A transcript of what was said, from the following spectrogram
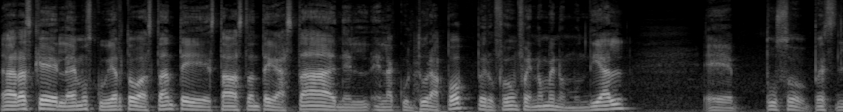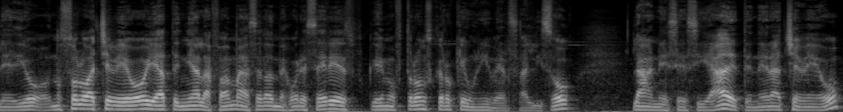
La verdad es que la hemos cubierto bastante, está bastante gastada en, el, en la cultura pop, pero fue un fenómeno mundial. Eh, puso, pues le dio, no solo HBO ya tenía la fama de hacer las mejores series, Game of Thrones creo que universalizó la necesidad de tener HBO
